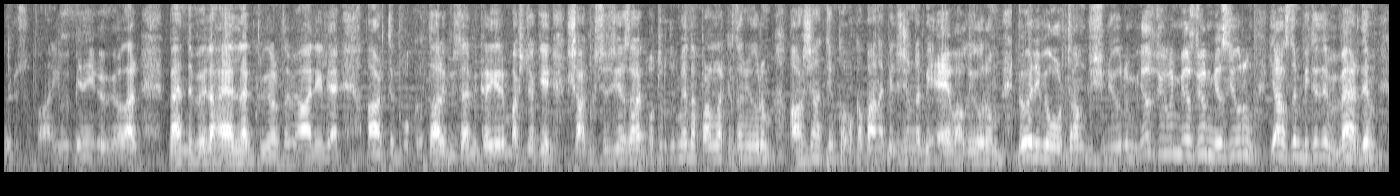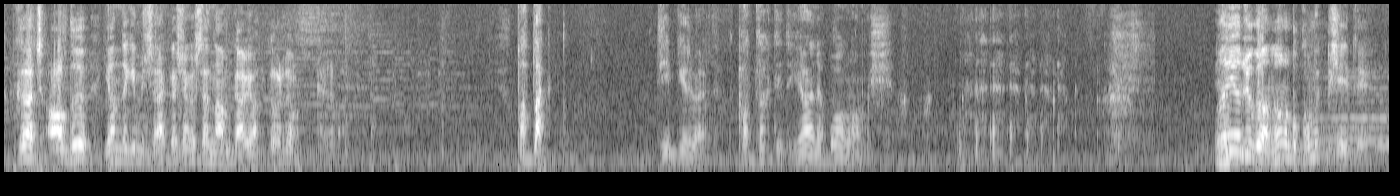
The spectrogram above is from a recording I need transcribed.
görürsün falan gibi beni övüyorlar. Ben de böyle hayaller kuruyorum tabii haliyle. Artık o kadar güzel bir kariyerim başlıyor ki şarkı sözü yazarak oturduğum yerden paralar kazanıyorum. Arjantin Copacabana plajında bir ev alıyorum. Böyle bir ortam düşünüyorum. Yazıyorum, yazıyorum, yazıyorum. Yazdım, bitirdim, verdim. Kıraç aldı. Yanındaki müzisyen arkadaşına gösterdi. Namık abi bak gördüm. Gördüm. Patlak. Deyip geri verdi. Patlak dedi. Yani olmamış. Niye duygulandın oğlum? Bu komik bir şeydi.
